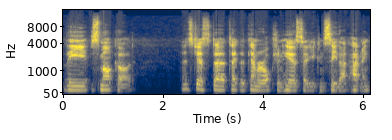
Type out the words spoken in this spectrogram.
the smart card. Let's just uh, take the camera option here so you can see that happening.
